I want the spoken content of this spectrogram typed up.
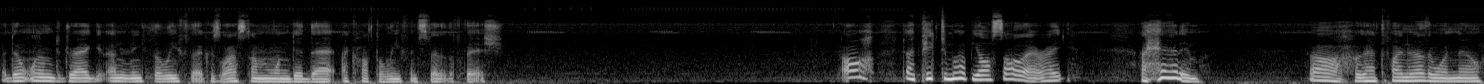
I don't want him to drag it underneath the leaf though, because last time one did that, I caught the leaf instead of the fish. Oh, I picked him up. Y'all saw that, right? I had him. Oh, we're gonna have to find another one now.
